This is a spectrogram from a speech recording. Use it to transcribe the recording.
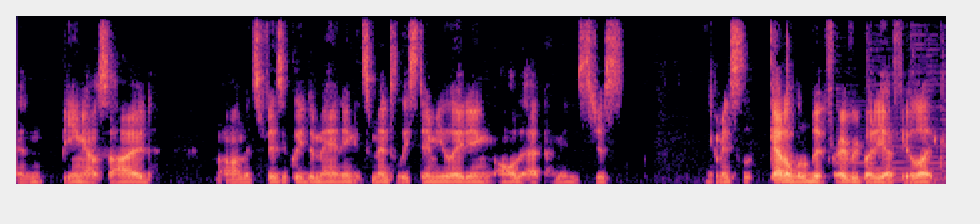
and being outside. it's physically demanding, it's mentally stimulating, all that. I mean, it's just, I mean, it's got a little bit for everybody. I feel like.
